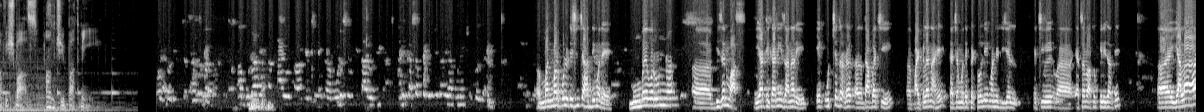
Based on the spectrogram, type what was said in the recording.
आमचा विश्वास आमची बातमी. गुन्हा नेमका काय होता? त्याची मोडसवृत्ती काय होती? आणि कशा पद्धतीनं या गुन्ह्याची शोध झाली? मनमाड पोलीस स्टेशनच्या हद्दीमध्ये मुंबईवरून बिजनवास या ठिकाणी जाणारी एक उच्च दाबाची पाईपलाईन आहे. त्याच्यामध्ये पेट्रोलियम आणि डिझेल याची याचा वाहतूक केली जाते. याला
